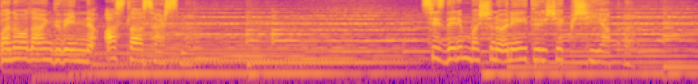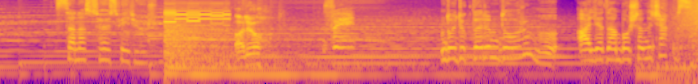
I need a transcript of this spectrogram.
bana olan güvenini asla sarsmam. Sizlerin başını öne eğdirecek bir şey yapmam. Sana söz veriyorum. Alo, Zeyn, duyduklarım doğru mu? Alya'dan boşanacak mısın?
